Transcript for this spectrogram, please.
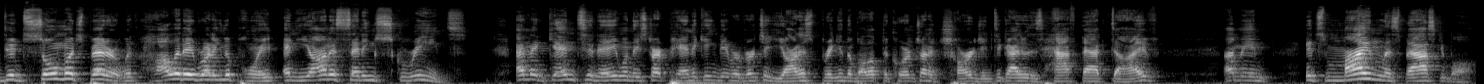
did so much better with Holiday running the point and Giannis setting screens. And again today, when they start panicking, they revert to Giannis bringing the ball up the court and trying to charge into guys with his halfback dive. I mean, it's mindless basketball.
